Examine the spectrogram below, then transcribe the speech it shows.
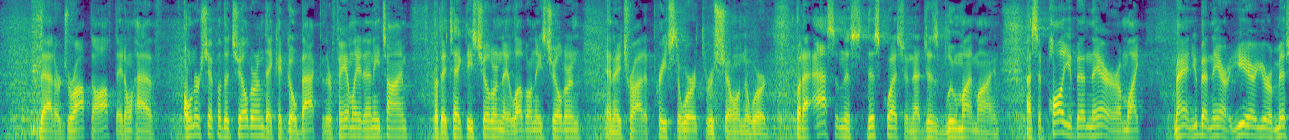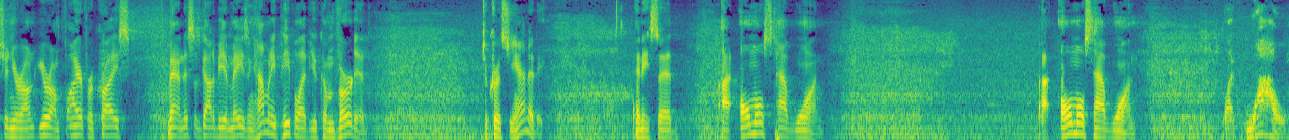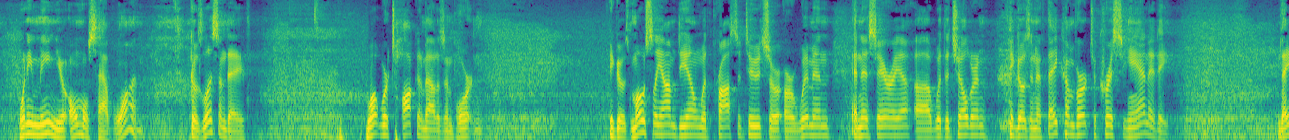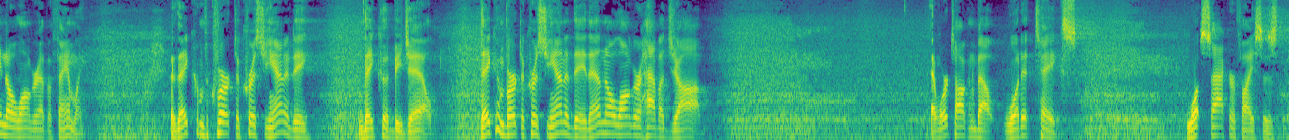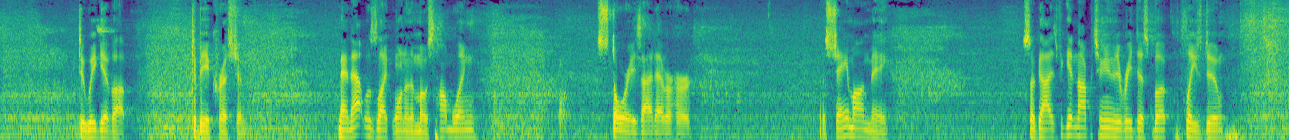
that are dropped off. They don't have ownership of the children. They could go back to their family at any time, but they take these children, they love on these children, and they try to preach the word through showing the word. But I asked him this, this question that just blew my mind. I said, Paul, you've been there. I'm like, man, you've been there a year, you're a mission, you're on, you're on fire for Christ. Man, this has got to be amazing. How many people have you converted to Christianity? And he said, I almost have one. I almost have one. Like, wow, what do you mean you almost have one? Because listen, Dave, what we're talking about is important. He goes, mostly I'm dealing with prostitutes or, or women in this area uh, with the children. He goes, and if they convert to Christianity, they no longer have a family. If they convert to Christianity, they could be jailed. They convert to Christianity, they no longer have a job. And we're talking about what it takes. What sacrifices do we give up to be a Christian? Man, that was like one of the most humbling stories I'd ever heard. Shame on me. So, guys, if you get an opportunity to read this book, please do.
